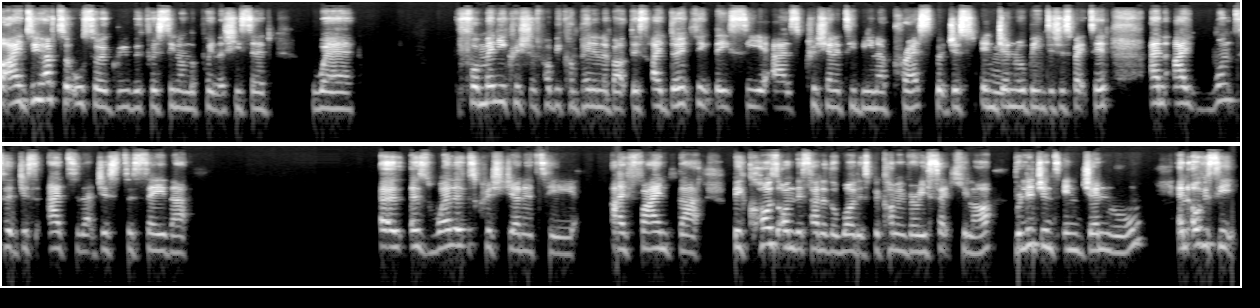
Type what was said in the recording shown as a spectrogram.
but I do have to also agree with Christine on the point that she said where for many Christians probably complaining about this I don't think they see it as Christianity being oppressed but just in Mm. general being disrespected and I want to just add to that just to say that as well as Christianity I find that because on this side of the world it's becoming very secular, religions in general, and obviously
